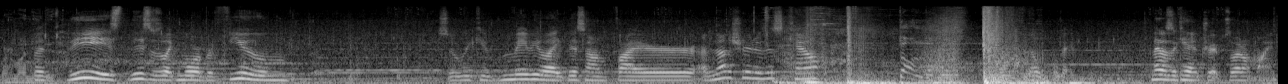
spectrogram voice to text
Where am I But needed? these, this is like more of a fume. So we could maybe light this on fire. I'm not sure, does this count? Nope, okay. That was a cantrip, so I don't mind.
